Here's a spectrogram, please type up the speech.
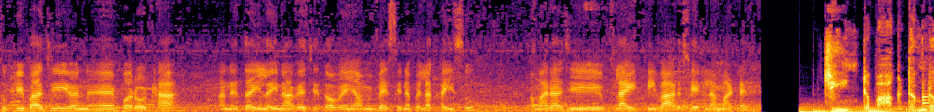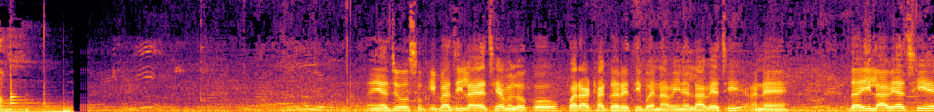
સૂકી ભાજી અને પરોઠા અને દહીં લઈને આવ્યા છીએ. તો હવે અહીંયા અમે બેસીને પહેલાં ખાઈશું. અમારા જે ફ્લાઇટની વાર છે એટલા માટે. tabak dum dum. અહીંયા જો સૂકી ભાજી લાવ્યા છીએ અમે લોકો પરાઠા ઘરેથી બનાવીને લાવ્યા છીએ અને દહીં લાવ્યા છીએ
